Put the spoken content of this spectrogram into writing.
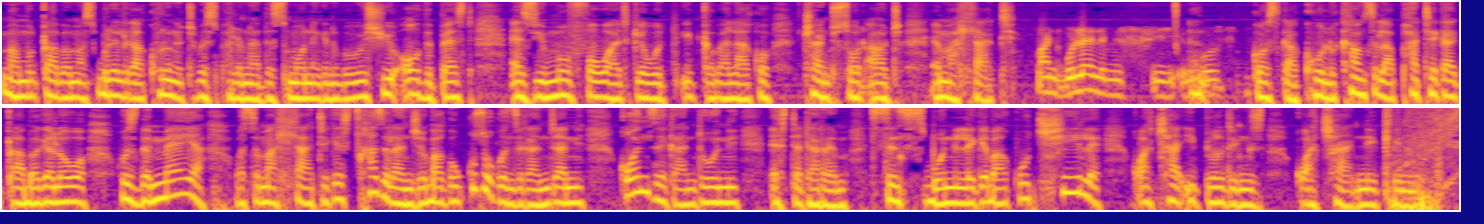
mamuqaba masibulele kakhulu ngethuba esiphelo na this morning and we wish you all the best as you move forward ke with igqaba trying to sort out emahlathi mandibulele misi enkosi mm, nkosi kakhulu councillor phatheka qaba ke lowo who's the mayor wasemahlathi ke sichazela nje uba kuzokwenzeka njani konzeka ntoni estatarem since sibonile ke uba kutshile kwatsha ii-buildings kwatsha neekliniki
